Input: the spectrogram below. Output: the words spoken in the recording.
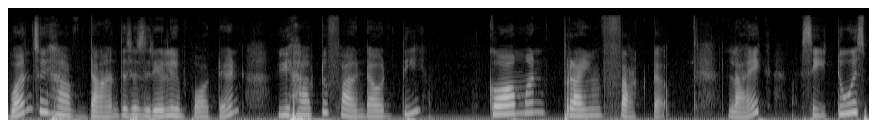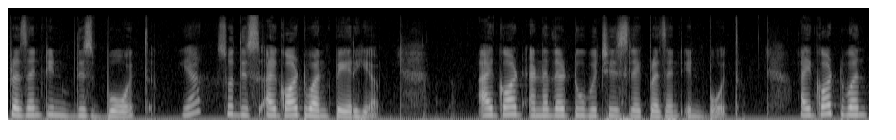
once we have done this is really important we have to find out the common prime factor. Like see 2 is present in this both. Yeah? So this I got one pair here. I got another 2 which is like present in both. I got one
